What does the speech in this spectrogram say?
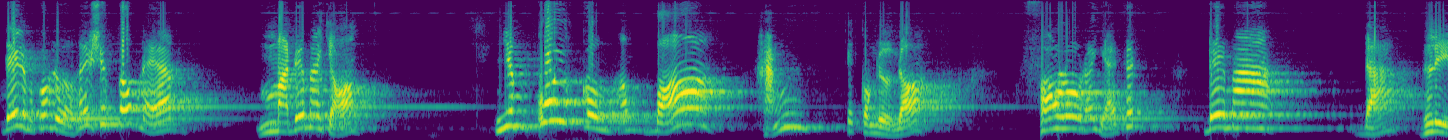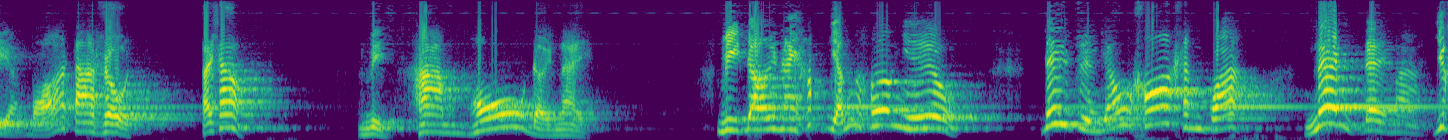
Đây là một con đường hết sức tốt đẹp mà Dema chọn. Nhưng cuối cùng ông bỏ hẳn cái con đường đó. Phaolô đã giải thích Dema đã lìa bỏ ta rồi. Tại sao? Vì ham hố đời này. Vì đời này hấp dẫn hơn nhiều. Đi truyền giáo khó khăn quá, nên để mà dứt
